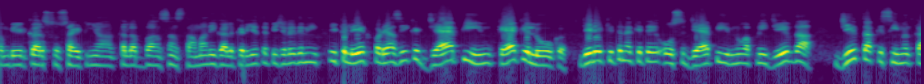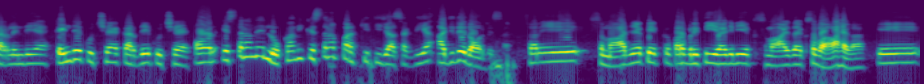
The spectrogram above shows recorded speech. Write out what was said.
ਅੰਬੇਡਕਰ ਸੁਸਾਇਟੀਆਂ, ਕਲੱਬਾਂ, ਸੰਸਥਾਵਾਂ ਦੀ ਗੱਲ ਕਰੀਏ, ਤੇ ਪਿਛਲੇ ਦਿਨੀ ਇੱਕ ਲੇਖ ਪੜਿਆ ਸੀ ਕਿ ਜੈ ਭੀਮ ਕਹਿ ਕੇ ਲੋਕ, ਜਿਹੜੇ ਕਿਤੇ ਨਾ ਕਿਤੇ ਉਸ ਜੈ ਭੀਮ ਨੂੰ ਆਪਣੀ ਜੇਬ ਦਾ ਜੇਬ ਤੱਕ ਸੀਮਿਤ ਕਰ ਲੈਂਦੇ ਆ, ਕਹਿੰਦੇ ਕੁਛ ਹੈ, ਕਰਦੇ ਕੁਛ ਹੈ ਔਰ ਇਸ ਤਰ੍ਹਾਂ ਦੇ ਲੋਕਾਂ ਦੀ ਕਿਸ ਤਰ੍ਹਾਂ ਪਰਖ ਕੀਤੀ ਜਾ ਸਕਦੀ ਹੈ ਅੱਜ ਦੇ ਦੌਰ ਵਿੱਚ ਸਰ? ਸਰ, ਇਹ ਸਮਾਜਿਕ ਇੱਕ ਪਰਬ੍ਰਿਤੀ ਹੈ ਜਿਹੜੀ ਇੱਕ ਸਮਾਜ ਦਾ ਇੱਕ ਸੁਭਾਅ ਹੈਗਾ ਕਿ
